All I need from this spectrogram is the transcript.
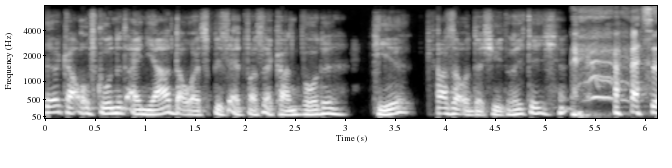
circa aufgerundet ein Jahr dauert es, bis etwas erkannt wurde. Hier krasser Unterschied, richtig? also,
